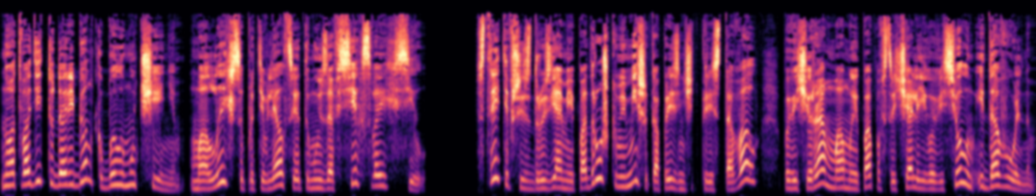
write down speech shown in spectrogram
но отводить туда ребенка было мучением. Малыш сопротивлялся этому изо всех своих сил. Встретившись с друзьями и подружками, Миша капризничать переставал, по вечерам мама и папа встречали его веселым и довольным,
